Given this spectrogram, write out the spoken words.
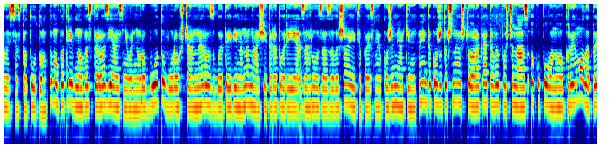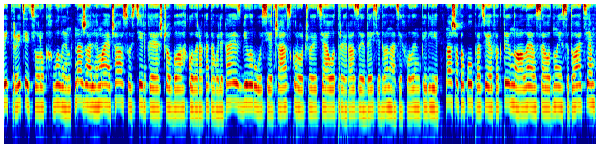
підкорялися статуту. Тому потрібно вести роз'яснювальну роботу. Ворог ще не розбитий. Він на нашій території. Загроза залишається, пояснив Кожем'якін. Він також уточнив, що ракета випущена з окупованого Криму летить 30-40 хвилин. На жаль, немає часу стільки, щоб коли ракета вилітає з Білорусі, час скорочується у три рази 10-12 хвилин підліт. Наша ППО працює ефективно, але все одно є ситуація,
